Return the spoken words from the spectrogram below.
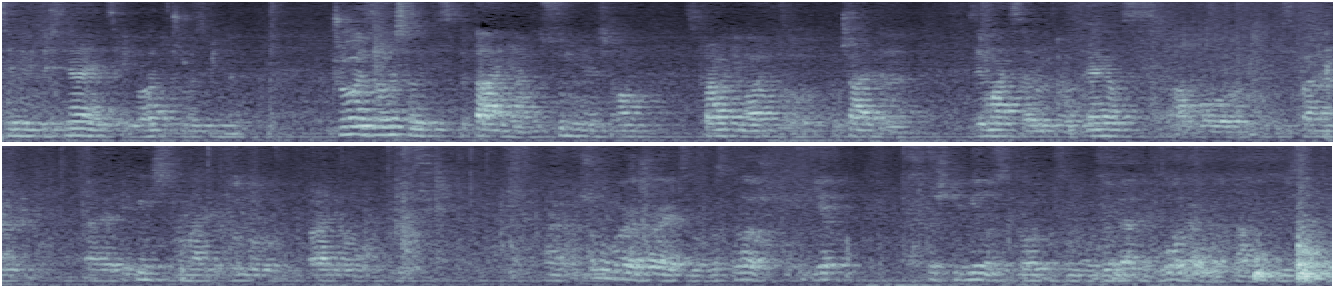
сильно відрізняється і багато чого змінено. Якщо ви залишили якісь питання або сумніви, що вам справді варто почати займатися on Rails або якісь певні е, технічні моменти, буду радий вам Чому ви вважаєте? Ви сказали, що є точки мінуси, коли потрібно заявляти блоги, або там візити.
